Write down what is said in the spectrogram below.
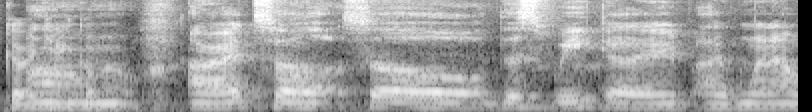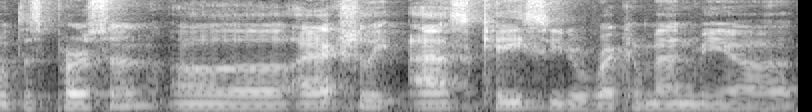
because I can't go Um, out. All right, so so this week I I went out with this person. Uh, I actually asked Casey to recommend me a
